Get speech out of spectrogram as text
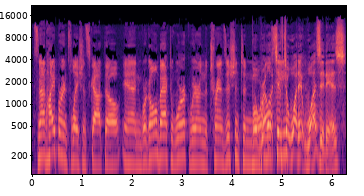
It's not hyperinflation, Scott, though, and we're going back to work. We're in the transition to normalcy. Well, relative to what it was, it is.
